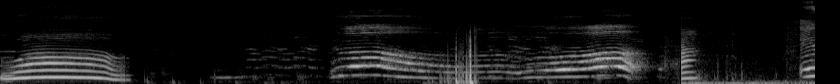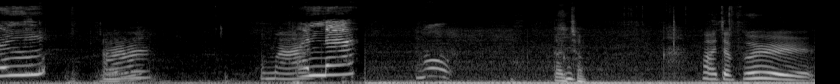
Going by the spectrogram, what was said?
우와. 아. 아. 단청 맞아, 불.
